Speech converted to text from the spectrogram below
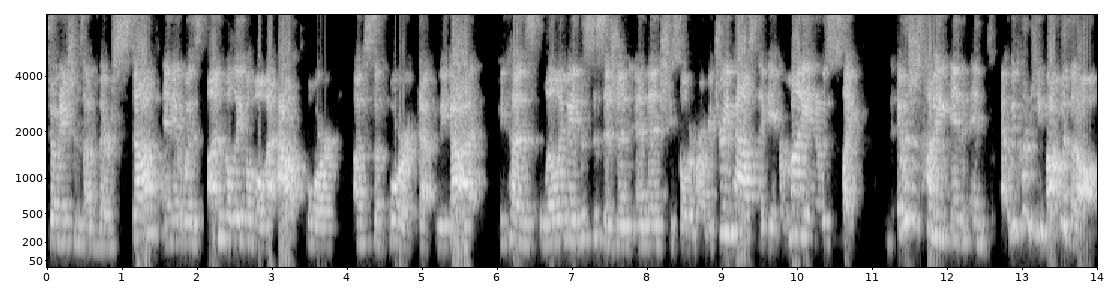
donations of their stuff, and it was unbelievable the outpour of support that we got because Lily made this decision, and then she sold her Barbie dream house. They gave her money, and it was just like it was just coming in, and we couldn't keep up with it all.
